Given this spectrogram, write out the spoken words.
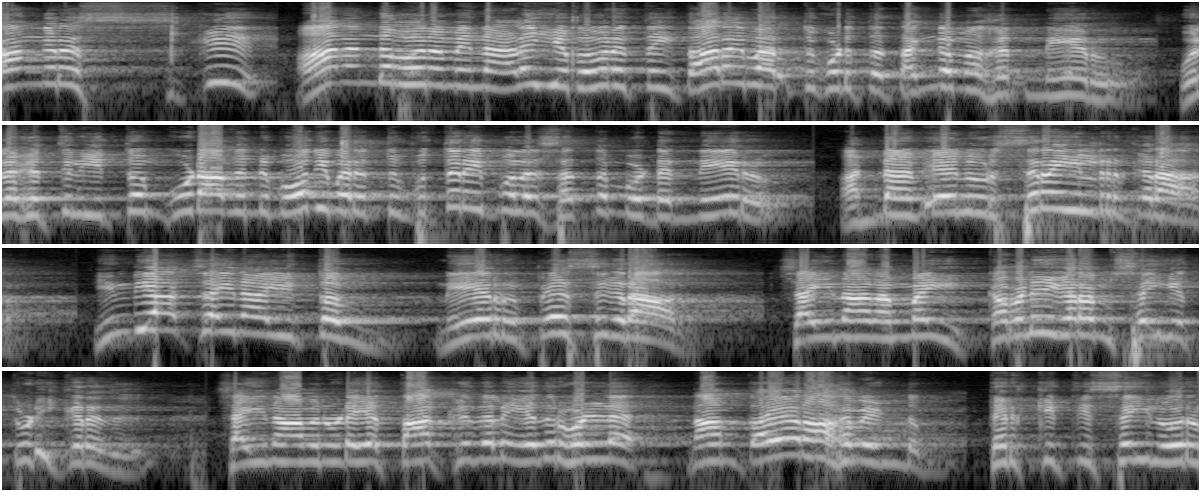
காங்கிரஸுக்கு ஆனந்த பவனம் என அழகிய பவனத்தை தாரை பார்த்து கொடுத்த தங்க மகன் நேரு. உலகத்தில் யுத்தம் கூடாது என்று போதி மறுத்து புத்தரை போல சத்தம் போட்ட நேரு. அண்ணா வேலூர் சிறையில் இருக்கிறார். இந்தியா சைனா யுத்தம். நேரு பேசுகிறார். சைனா நம்மை கபலீகரம் செய்ய துடிக்கிறது. சைனாவினுடைய தாக்குதலை எதிர்கொள்ள நாம் தயாராக வேண்டும். தெற்கு திசையில் ஒரு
